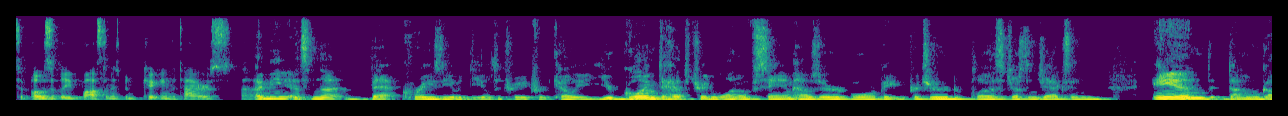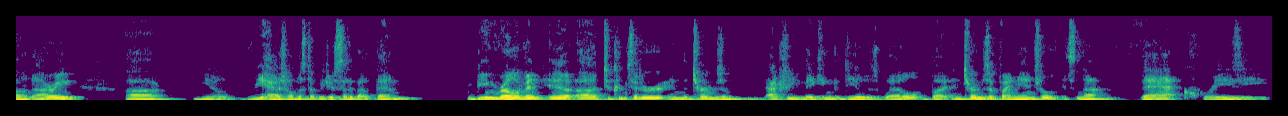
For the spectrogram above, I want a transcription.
supposedly, Boston has been kicking the tires. Um, I mean, yeah. it's not that crazy of a deal to trade for Kelly. You're going to have to trade one of Sam Hauser or Payton Pritchard plus Justin Jackson and Danilo Gallinari. Uh, you know, rehash all the stuff we just said about them being relevant uh, to consider in the terms of actually making the deal as well. But in terms of financials, it's not that crazy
